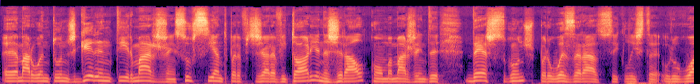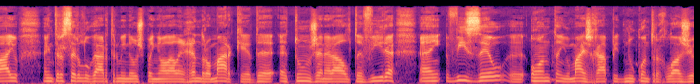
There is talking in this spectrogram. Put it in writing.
a Amaro Antunes garantir margem suficiente para festejar a vitória, na geral, com uma margem de 10 segundos para o azarado ciclista uruguaio. Em terceiro lugar terminou o espanhol Alejandro Marque da Atum General Tavira. Em Viseu, eh, ontem, o mais rápido no contrarrelógio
